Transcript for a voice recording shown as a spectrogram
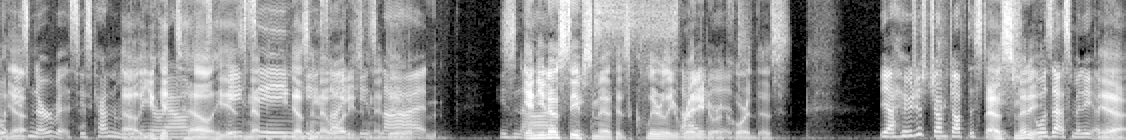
lot. yeah. he's nervous. He's kind of oh, moving Oh, you could tell he's he is no, he doesn't He's know like, what he's, he's gonna do. He's not. And you know Steve Smith is clearly ready to record this. Yeah, who just jumped off the stage? That was Smitty. Was that Smitty? Okay. Yeah.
